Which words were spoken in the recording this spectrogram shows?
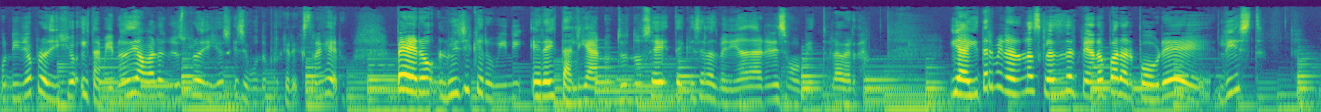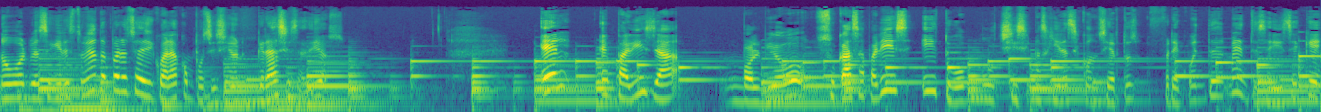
un niño prodigio y también odiaba a los niños prodigios, y segundo, porque era extranjero. Pero Luigi Cherubini era italiano, entonces no sé de qué se las venía a dar en ese momento, la verdad. Y ahí terminaron las clases del piano para el pobre Liszt. No volvió a seguir estudiando, pero se dedicó a la composición, gracias a Dios. Él en París ya volvió su casa a París y tuvo muchísimas giras y conciertos frecuentemente. Se dice que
